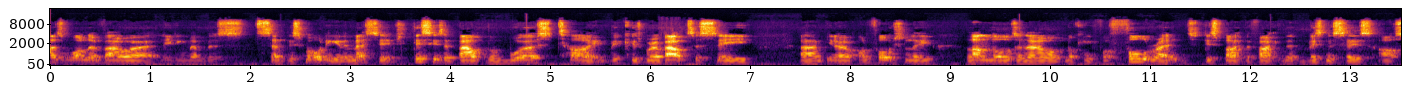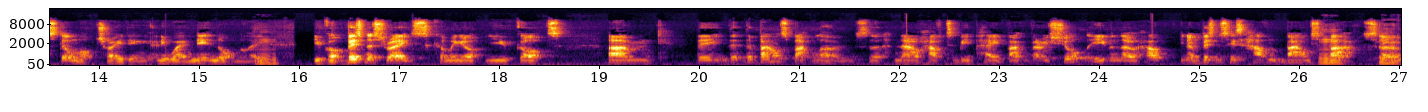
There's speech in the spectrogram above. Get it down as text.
as one of our leading members said this morning in a message, this is about the worst time because we're about to see, um, you know, unfortunately, landlords are now looking for full rent, despite the fact that businesses are still not trading anywhere near normally. Mm. You've got business rates coming up. You've got um, the, the, the bounce back loans that now have to be paid back very shortly, even though how you know businesses haven't bounced mm. back. So. Yeah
